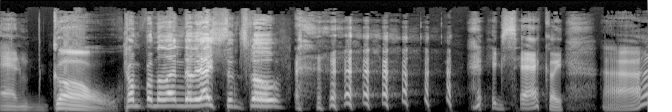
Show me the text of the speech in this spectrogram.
and go? come from the land of the ice and snow. exactly. Ah,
